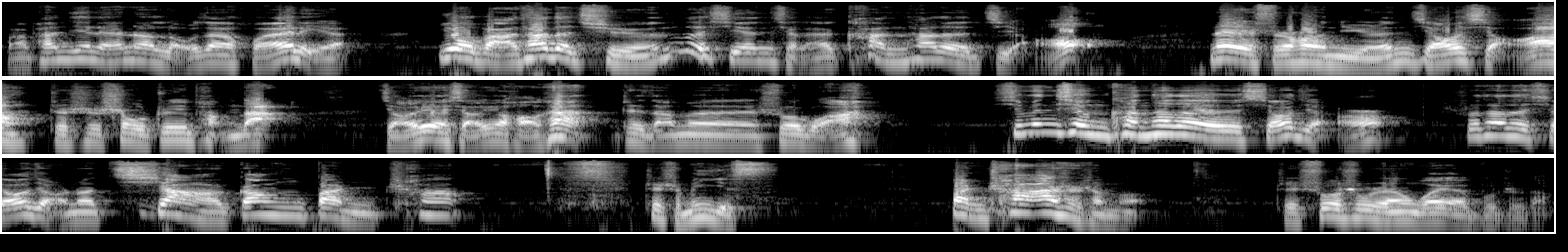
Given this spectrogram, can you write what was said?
把潘金莲呢搂在怀里，又把她的裙子掀起来看她的脚。那时候女人脚小啊，这是受追捧的，脚越小越好看。这咱们说过啊。西门庆看她的小脚。说他的小脚呢，恰刚半叉，这什么意思？半叉是什么？这说书人我也不知道。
